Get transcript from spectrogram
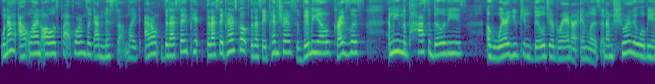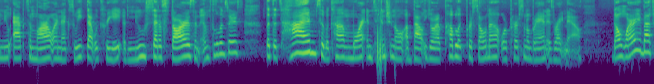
When I outlined all those platforms, like I missed some. Like I don't did I say did I say Periscope? Did I say Pinterest, Vimeo, Craigslist? I mean, the possibilities of where you can build your brand are endless. And I'm sure there will be a new app tomorrow or next week that would create a new set of stars and influencers. But the time to become more intentional about your public persona or personal brand is right now. Don't worry about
